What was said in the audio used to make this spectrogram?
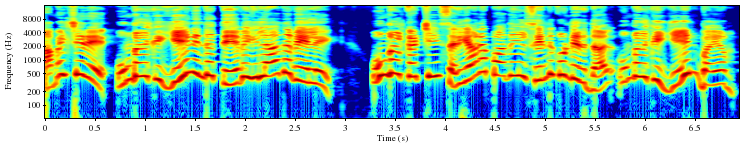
அமைச்சரே உங்களுக்கு ஏன் இந்த தேவையில்லாத வேலை? உங்கள் கட்சி சரியான பாதையில் சென்று கொண்டிருந்தால் உங்களுக்கு ஏன் பயம்?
